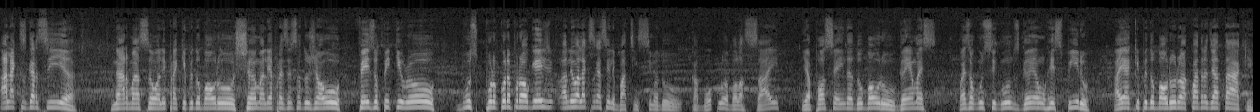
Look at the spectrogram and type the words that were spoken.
Alex Garcia na armação ali para a equipe do Bauru. Chama ali a presença do Jaú. Fez o pick roll busca, procura por alguém. Ali o Alex Garcia, ele bate em cima do caboclo, a bola sai. E a posse ainda do Bauru. Ganha mais, mais alguns segundos, ganha um respiro. Aí a equipe do Bauru na quadra de ataque.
